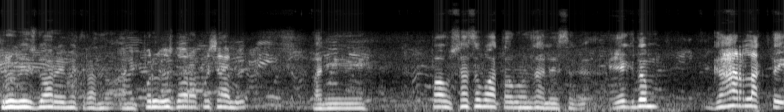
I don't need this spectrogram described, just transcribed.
प्रवेशद्वार आहे मित्रांनो आणि प्रवेशद्वारापाशी आहे. आणि पावसाचं वातावरण झालंय सगळं. एकदम गार लागतंय.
